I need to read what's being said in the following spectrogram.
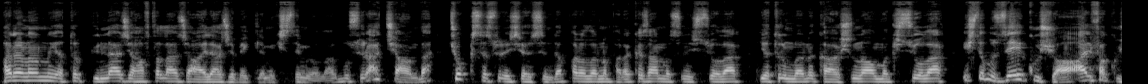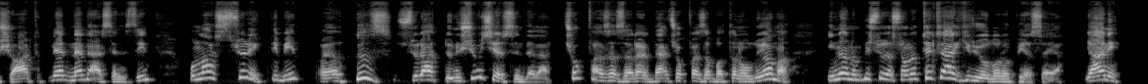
Paralarını yatırıp günlerce, haftalarca, aylarca beklemek istemiyorlar. Bu süreç çağında çok kısa süre içerisinde paralarının para kazanmasını istiyorlar. Yatırımlarını karşılığını almak istiyorlar. İşte bu Z kuşağı, alfa kuşağı artık ne, ne derseniz deyin. Bunlar sürekli bir e, hız, sürat, dönüşüm içerisindeler. Çok fazla zarar eden, çok fazla batan oluyor ama inanın bir süre sonra tekrar giriyorlar o piyasaya. Yani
